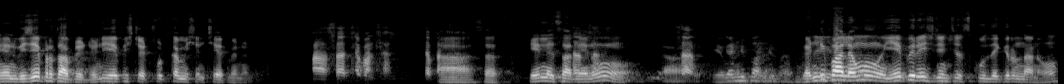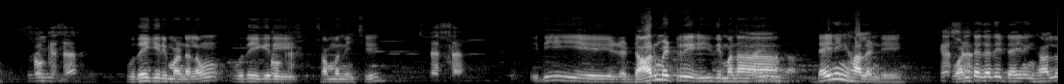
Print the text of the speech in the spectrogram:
నేను విజయ్ ప్రతాప్ రెడ్డి అండి AP state food commission chairman అండి. సార్ చెప్పండి సార్. సార్. ఏం లేదు సార్ నేను? గండిపాలి. ఏపీ రెసిడెన్షియల్ స్కూల్ దగ్గర ఉన్నాను. ఓకే సార్. ఉదయగిరి మండలం ఉదయగిరి సంబంధించి. ఇది డార్మెటరీ ఇది మన డైనింగ్ హాల్. అండి. వంటగది డైనింగ్ హాల్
